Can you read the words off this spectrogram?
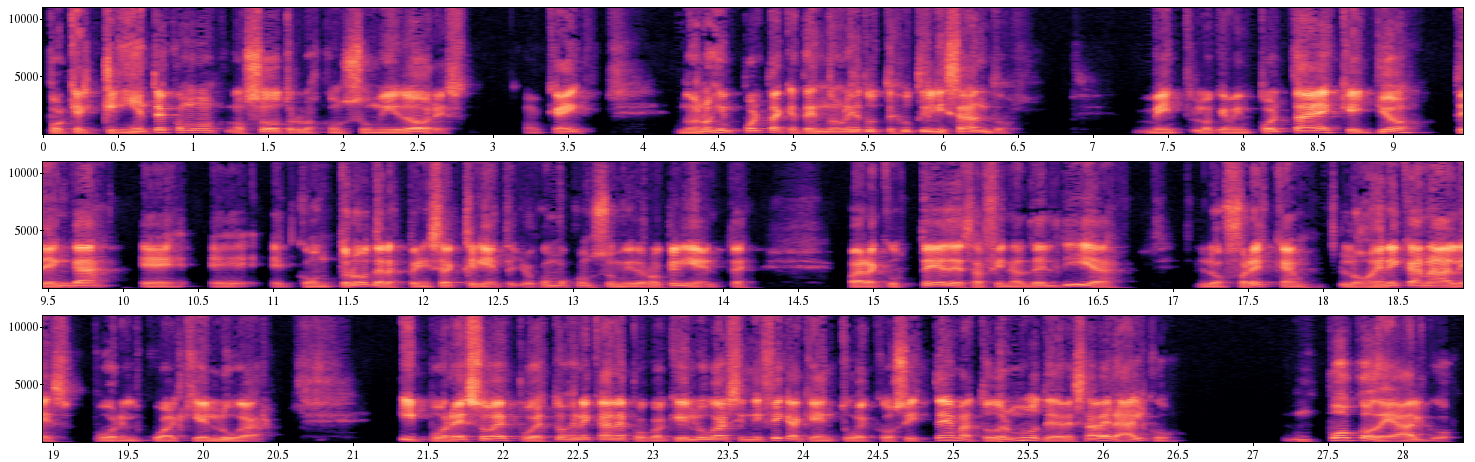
Porque el cliente como nosotros, los consumidores, ¿ok? No nos importa qué tecnología tú estés utilizando lo que me importa es que yo tenga eh, eh, el control de la experiencia del cliente, yo como consumidor o cliente, para que ustedes al final del día le ofrezcan los N canales por cualquier lugar. Y por eso es, por estos N canales por cualquier lugar, significa que en tu ecosistema todo el mundo debe saber algo, un poco de algo.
